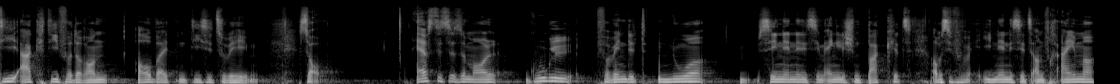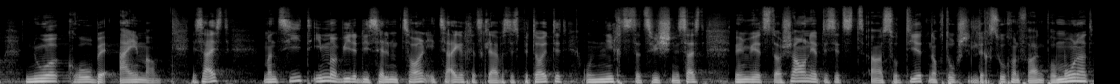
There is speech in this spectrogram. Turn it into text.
die aktiver daran arbeiten, diese zu beheben. So, erstes ist einmal, Google verwendet nur sie nennen es im Englischen Buckets, aber sie, ich nenne es jetzt einfach Eimer, nur grobe Eimer. Das heißt, man sieht immer wieder dieselben Zahlen. Ich zeige euch jetzt gleich, was das bedeutet und nichts dazwischen. Das heißt, wenn wir jetzt da schauen, ich habe das jetzt äh, sortiert nach durchschnittlichen Suchanfragen pro Monat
